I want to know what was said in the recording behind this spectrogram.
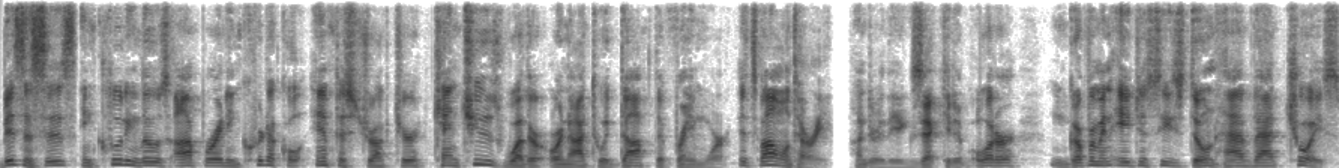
Businesses, including those operating critical infrastructure, can choose whether or not to adopt the framework. It's voluntary. Under the executive order, government agencies don't have that choice.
